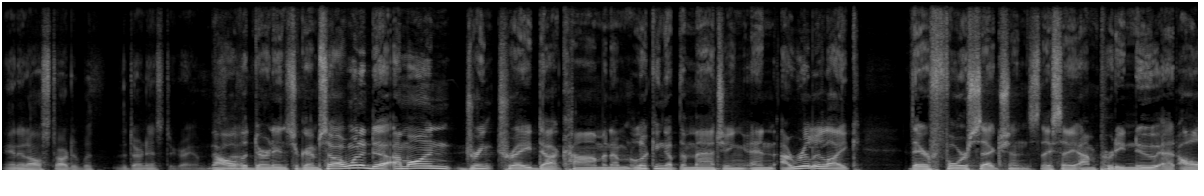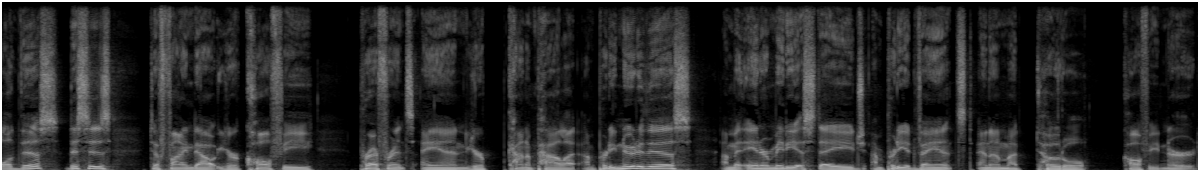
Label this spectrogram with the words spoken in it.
and it all started with the darn instagram All So- the darn Instagram. So I wanted to, I'm on drinktrade.com and I'm looking up the matching, and I really like their four sections. They say, I'm pretty new at all of this. This is to find out your coffee preference and your kind of palate. I'm pretty new to this. I'm at intermediate stage. I'm pretty advanced, and I'm a total coffee nerd.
